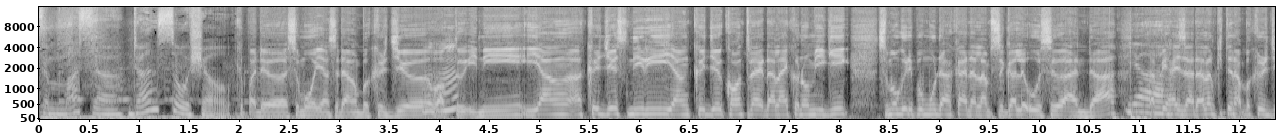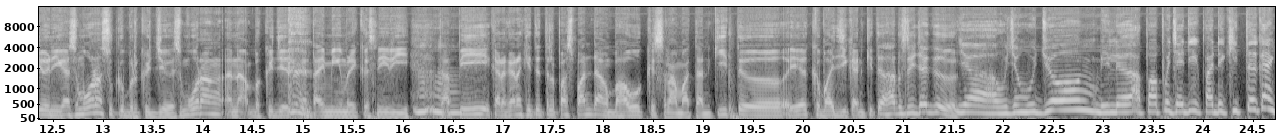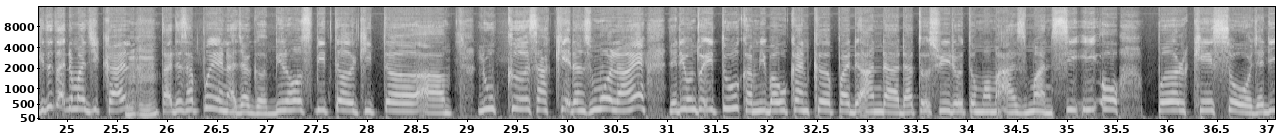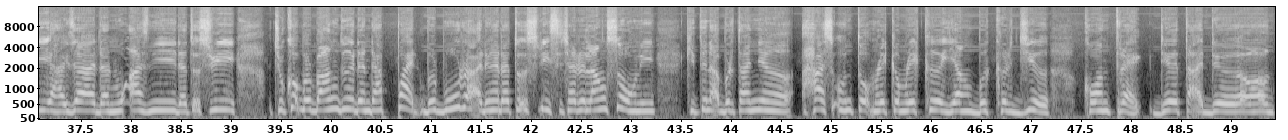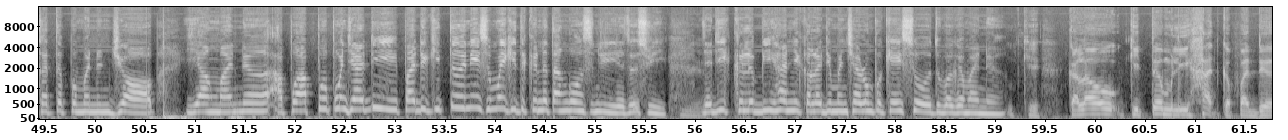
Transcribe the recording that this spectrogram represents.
Semasa dan Social. kepada semua yang sedang bekerja uh-huh. waktu ini yang uh, kerja sendiri yang kerja kontrak dalam ekonomi gig semoga dipermudahkan dalam segala usaha anda Ya. tapi Haizah dalam kita nak bekerja ni kan semua orang suka bekerja semua orang uh, nak bekerja dengan timing mereka sendiri uh-huh. tapi kadang-kadang kita terlepas pandang bahawa keselamatan kita ya kebajikan kita harus dijaga Ya, hujung-hujung bila apa-apa jadi kepada kita kan, kita tak ada majikan, Mm-mm. tak ada siapa yang nak jaga. Bil hospital kita, um, luka, sakit dan semualah eh. Jadi untuk itu kami bawakan kepada anda Datuk Seri Dr. Muhammad Azman, CEO Perkeso. Jadi Haiza dan Muaz ni Datuk Seri cukup berbangga dan dapat berborak dengan Datuk Seri secara langsung ni. Kita nak bertanya khas untuk mereka-mereka yang bekerja kontrak. Dia tak ada orang kata permanent job yang mana apa-apa pun jadi pada kita ni semua kita kena tanggung sendiri Datuk Seri. Yeah. Jadi kelebihannya kalau dia mencarum Perkeso tu bagaimana? Okey, kalau kita melihat kepada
